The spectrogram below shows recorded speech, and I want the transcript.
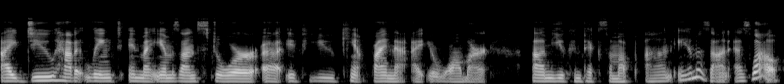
I do have it linked in my Amazon store. Uh, if you can't find that at your Walmart, um, you can pick some up on Amazon as well.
